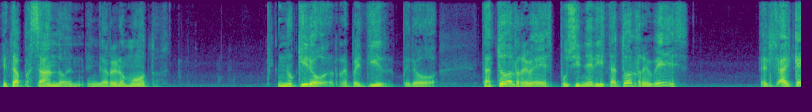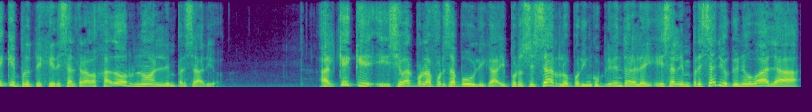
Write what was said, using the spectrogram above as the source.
está pasando en, en Guerrero Motos no quiero repetir, pero está todo al revés. Pusineri está todo al revés. Al que hay que proteger es al trabajador, no al empresario. Al que hay que llevar por la fuerza pública y procesarlo por incumplimiento de la ley es al empresario que no va a la,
